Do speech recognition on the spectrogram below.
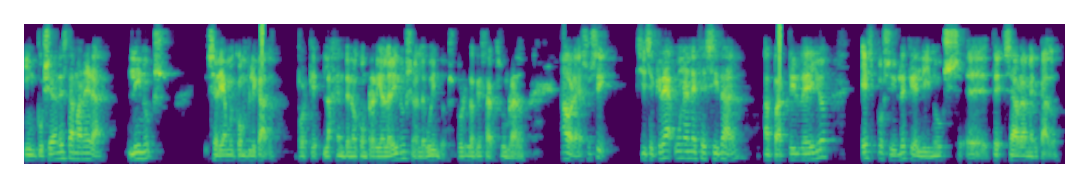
impusieran de esta manera Linux, sería muy complicado, porque la gente no compraría el de Linux, sino el de Windows, por lo que está acostumbrado. Ahora, eso sí, si se crea una necesidad, a partir de ello, es posible que Linux eh, se abra mercado.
